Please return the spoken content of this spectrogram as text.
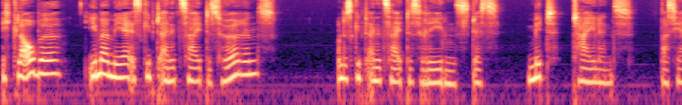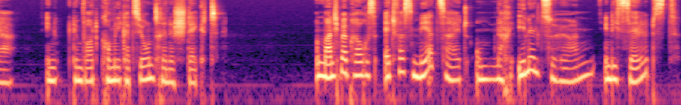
Ich glaube immer mehr, es gibt eine Zeit des Hörens und es gibt eine Zeit des Redens, des Mitteilens, was ja in dem Wort Kommunikation drinne steckt. Und manchmal braucht es etwas mehr Zeit, um nach innen zu hören, in dich selbst,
